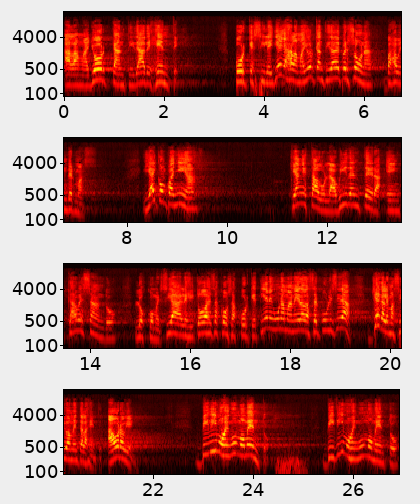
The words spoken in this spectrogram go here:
a la mayor cantidad de gente, porque si le llegas a la mayor cantidad de personas, vas a vender más. Y hay compañías que han estado la vida entera encabezando los comerciales y todas esas cosas porque tienen una manera de hacer publicidad. Llégale masivamente a la gente. Ahora bien, vivimos en un momento, vivimos en un momento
